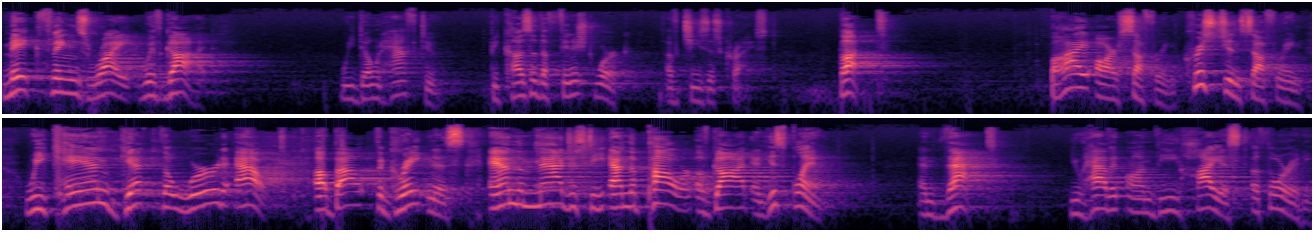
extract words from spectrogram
make things right with God. We don't have to because of the finished work of Jesus Christ. But by our suffering, Christian suffering, we can get the word out about the greatness and the majesty and the power of God and His plan. And that, you have it on the highest authority,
